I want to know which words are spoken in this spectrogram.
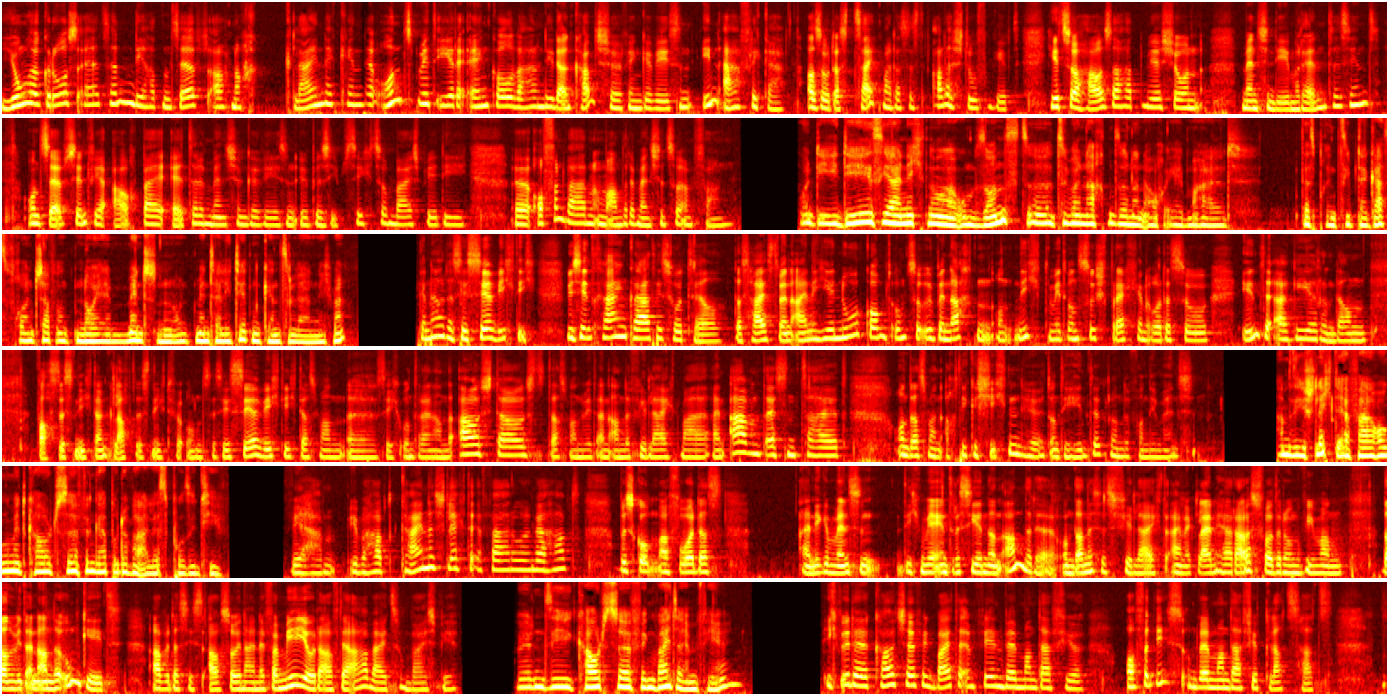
junge Großeltern, die hatten selbst auch noch kleine Kinder und mit ihren Enkel waren die dann Couchsurfing gewesen in Afrika. Also das zeigt mal, dass es alle Stufen gibt. Hier zu Hause hatten wir schon Menschen, die im Rente sind und selbst sind wir auch bei älteren Menschen gewesen, über 70 zum Beispiel, die äh, offen waren, um andere Menschen zu empfangen. Und die Idee ist ja nicht nur umsonst äh, zu übernachten, sondern auch eben halt das Prinzip der Gastfreundschaft und neue Menschen und Mentalitäten kennenzulernen, nicht wahr? Genau, das ist sehr wichtig. Wir sind kein gratis Hotel. Das heißt, wenn einer hier nur kommt, um zu übernachten und nicht mit uns zu sprechen oder zu interagieren, dann passt es nicht, dann klappt es nicht für uns. Es ist sehr wichtig, dass man äh, sich untereinander austauscht, dass man miteinander vielleicht mal ein Abendessen teilt und dass man auch die Geschichten hört und die Hintergründe von den Menschen. Haben Sie schlechte Erfahrungen mit Couchsurfing gehabt oder war alles positiv? Wir haben überhaupt keine schlechten Erfahrungen gehabt. Aber es kommt mal vor, dass einige Menschen dich mehr interessieren dan andere. Und dann ist es vielleicht eine kleine Herausforderung, wie man dann miteinander umgeht. Aber das ist auch so in einer Familie oder auf der Arbeit zum Beispiel. Würden Sie Couchsurfing weiterempfehlen? Ich würde Couchsurfing weiterempfehlen, wenn man dafür offen ist und wenn man dafür Platz hat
